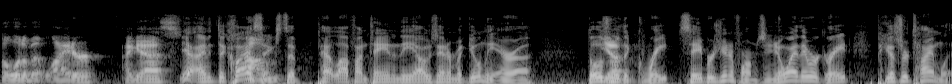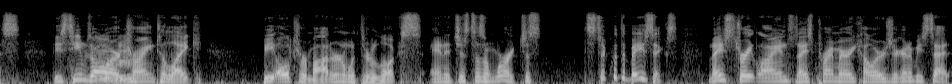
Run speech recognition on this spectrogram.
a little bit lighter, I guess. Yeah, I mean the classics, the Pat LaFontaine and the Alexander Mogilny era. Those were the great Sabres uniforms, and you know why they were great? Because they're timeless. These teams all Mhm. are trying to like be ultra modern with their looks, and it just doesn't work. Just stick with the basics. Nice straight lines, nice primary colors. You're going to be set.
